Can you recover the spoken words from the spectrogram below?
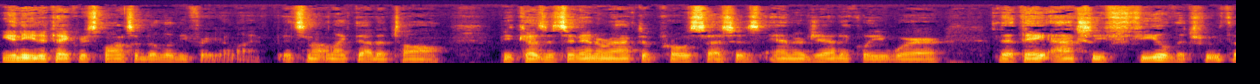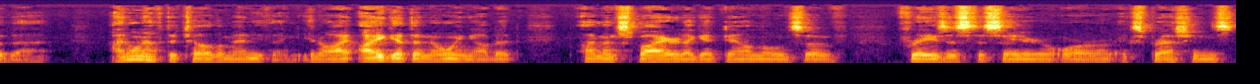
you need to take responsibility for your life. It's not like that at all because it's an interactive process energetically where that they actually feel the truth of that. I don't have to tell them anything. You know, I, I get the knowing of it. I'm inspired. I get downloads of phrases to say or, or expressions.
